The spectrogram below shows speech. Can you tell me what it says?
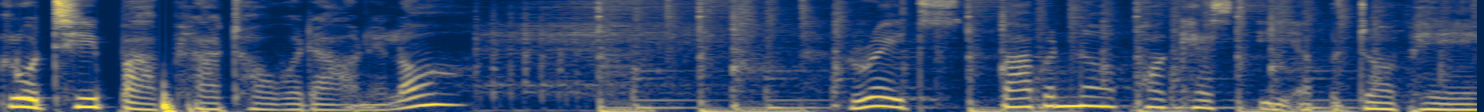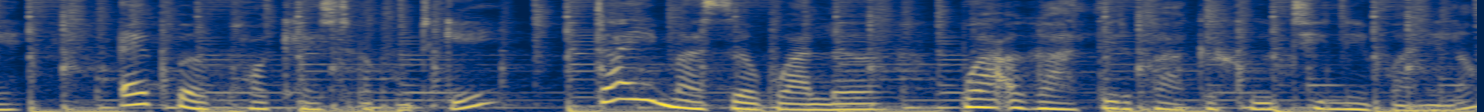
ကလိုတီပါဖလာထောဝဒါအော်နေလော rate babano podcast e app dot phe apple podcast app dot ke dai ma so bwa le bwa aga tir pha ka khu thi ne bwa ne lo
